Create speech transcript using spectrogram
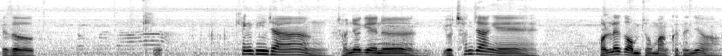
그래서 캠핑장 저녁에는 요 천장에 벌레가 엄청 많거든요.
